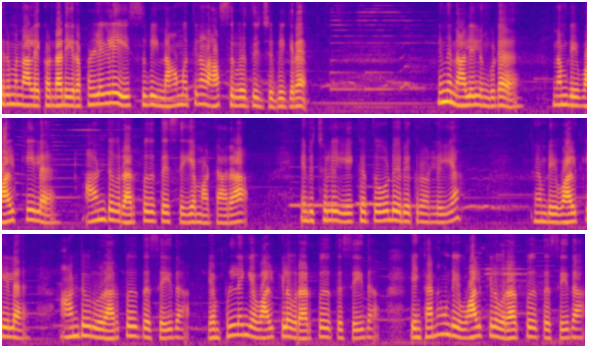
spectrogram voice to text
திருமண நாளை கொண்டாடுகிற பிள்ளைகளே இயேசுவின் நாமத்தினால் ஆசீர்வதித்து ஜெபிக்கிறேன். இந்த நாளிலும் கூட நம்முடைய வாழ்க்கையில் ஆண்டவர் அற்புதத்தை செய்ய மாட்டாரா? என்று சொல்லி ஏக்கத்தோடு இருக்கிறோம் இல்லையா? நம்முடைய வாழ்க்கையில் ஆண்டவர் ஒரு அற்புதத்தை செய்தா. என் பிள்ளைங்க வாழ்க்கையில் ஒரு அற்புதத்தை செய்தா. என் கணவனுடைய வாழ்க்கையில் ஒரு அற்புதத்தை செய்தா.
